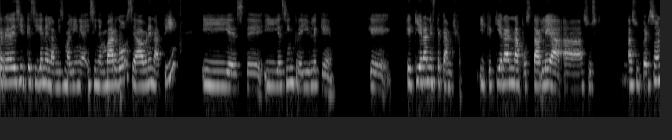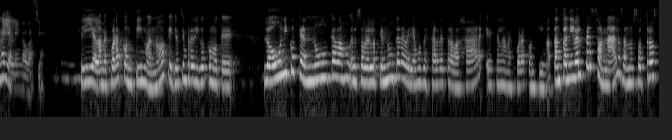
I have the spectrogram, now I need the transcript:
querría decir que siguen en la misma línea y sin embargo se abren a ti y, este, y es increíble que, que, que quieran este cambio y que quieran apostarle a, a, sus, a su persona y a la innovación. Sí, a la mejora continua, ¿no? Que yo siempre digo como que lo único que nunca vamos, sobre lo que nunca deberíamos dejar de trabajar es en la mejora continua, tanto a nivel personal, o sea, nosotros,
